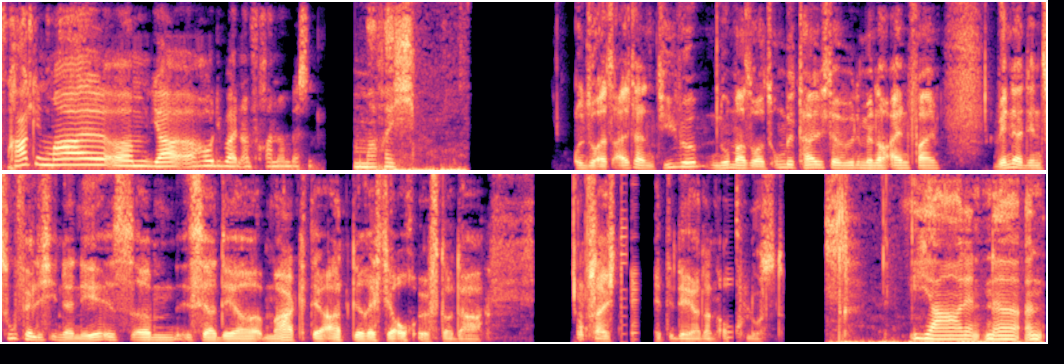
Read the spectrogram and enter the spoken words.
frag ihn mal, ähm, ja, hau die beiden einfach an am besten. mache ich. Und so als Alternative, nur mal so als Unbeteiligter würde mir noch einfallen, wenn er denn zufällig in der Nähe ist, ähm, ist ja der Marc, der artgerecht ja auch öfter da. Und vielleicht hätte der ja dann auch Lust. Ja, denn ne, ein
